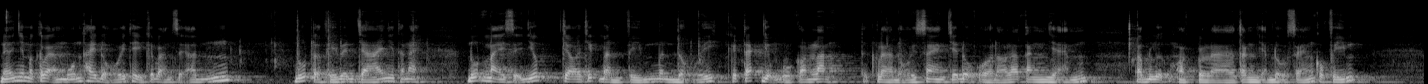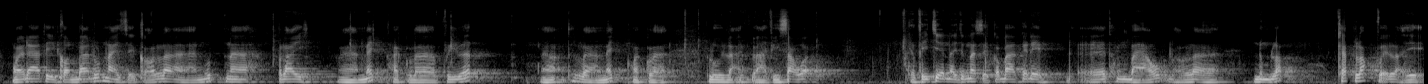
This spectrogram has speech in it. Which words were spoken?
Nếu như mà các bạn muốn thay đổi thì các bạn sẽ ấn nút ở phía bên trái như thế này nút này sẽ giúp cho chiếc bàn phím mình đổi cái tác dụng của con lăn tức là đổi sang chế độ ờ, đó là tăng giảm âm lượng hoặc là tăng giảm độ sáng của phím. Ngoài ra thì còn ba nút này sẽ có là nút à, play và next hoặc là previous đó, tức là next hoặc là lùi lại bài phía sau ở phía trên này chúng ta sẽ có ba cái đèn để thông báo đó là num lock cap lock với lại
